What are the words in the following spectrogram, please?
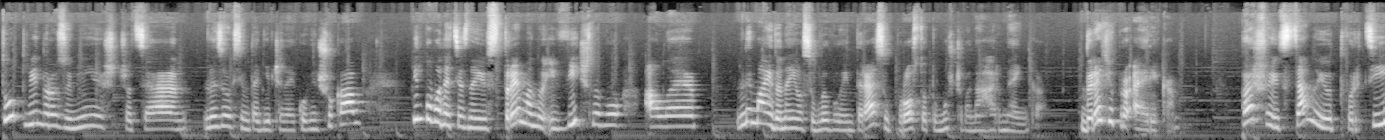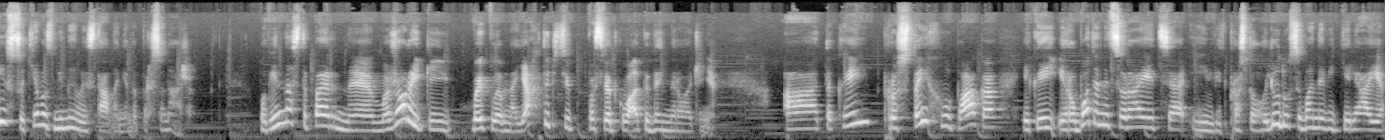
тут він розуміє, що це не зовсім та дівчина, яку він шукав. Він поводиться з нею стримано і ввічливо, але не має до неї особливого інтересу, просто тому що вона гарненька. До речі, про Еріка. Першою сценою творці суттєво змінили ставлення до персонажа. Бо він нас тепер не мажор, який виплив на яхточці посвяткувати день народження, а такий простий хлопака, який і роботи не цурається, і від простого люду себе не відділяє.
